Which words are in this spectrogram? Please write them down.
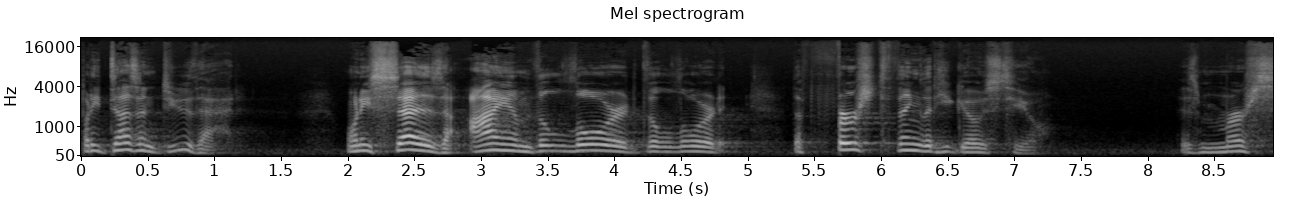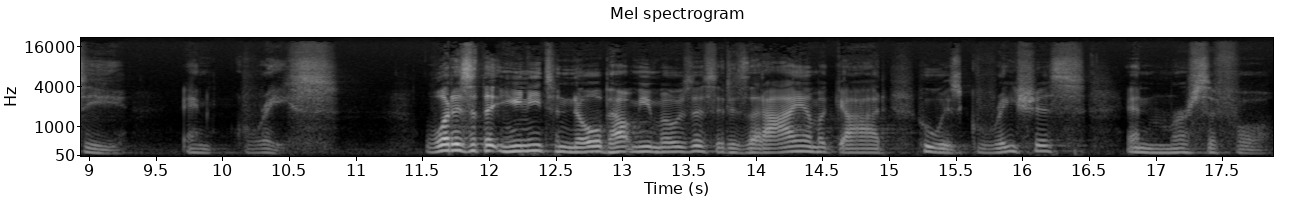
but he doesn't do that. When he says, I am the Lord, the Lord, the first thing that he goes to is mercy and grace. What is it that you need to know about me, Moses? It is that I am a God who is gracious and merciful,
